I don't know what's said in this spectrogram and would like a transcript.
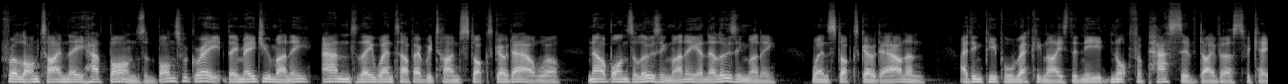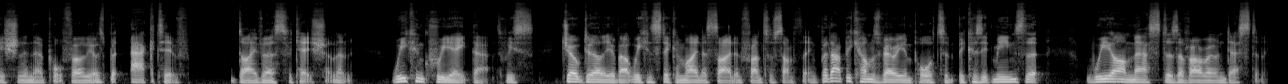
for a long time, they had bonds, and bonds were great. They made you money, and they went up every time stocks go down. Well, now bonds are losing money and they're losing money when stocks go down. And I think people recognize the need not for passive diversification in their portfolios, but active diversification. And we can create that. We joked earlier about we can stick a minus sign in front of something, but that becomes very important because it means that we are masters of our own destiny.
